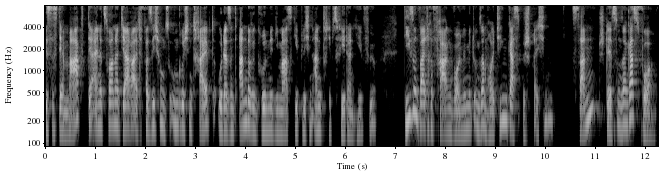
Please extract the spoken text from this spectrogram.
Ist es der Markt, der eine 200 Jahre alte Versicherung zu Umbrüchen treibt, oder sind andere Gründe die maßgeblichen Antriebsfedern hierfür? Diese und weitere Fragen wollen wir mit unserem heutigen Gast besprechen. San, stellst du unseren Gast vor?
